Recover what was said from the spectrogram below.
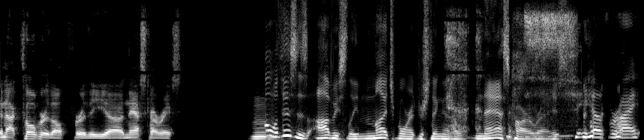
in October though for the uh, NASCAR race. Oh, well, this is obviously much more interesting than a NASCAR race. yeah, right.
